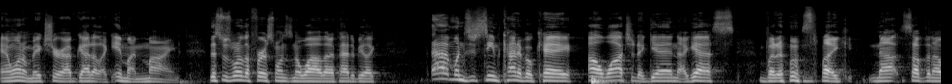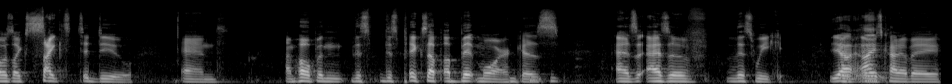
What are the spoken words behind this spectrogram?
and I want to make sure I've got it like in my mind. This was one of the first ones in a while that I've had to be like, that one just seemed kind of okay. I'll watch it again, I guess, but it was like not something I was like psyched to do, and I'm hoping this this picks up a bit more because as as of this week, Yeah, it, it was kind of a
